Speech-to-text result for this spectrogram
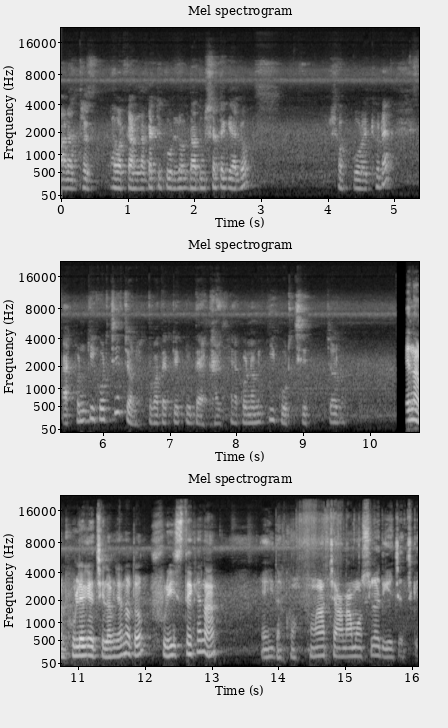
আর আবার কান্নাকাটি করল, দাদুর সাথে গেল। সব করে ঠোরে এখন কি করছি? চলো, তোমাদেরকে একটু দেখাই। এখন আমি কি করছি? চলো। এ না, ভুলে গেছিলাম, জানো তো? ফ্রিজ থেকে না, এই দেখো, মা চানা মশলা দিয়েছে আজকে।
